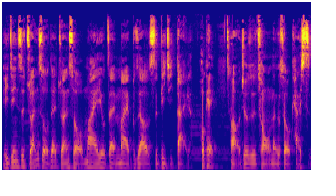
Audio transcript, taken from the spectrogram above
已经是转手再转手，卖又再卖，不知道是第几代了。OK，好，就是从那个时候开始，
